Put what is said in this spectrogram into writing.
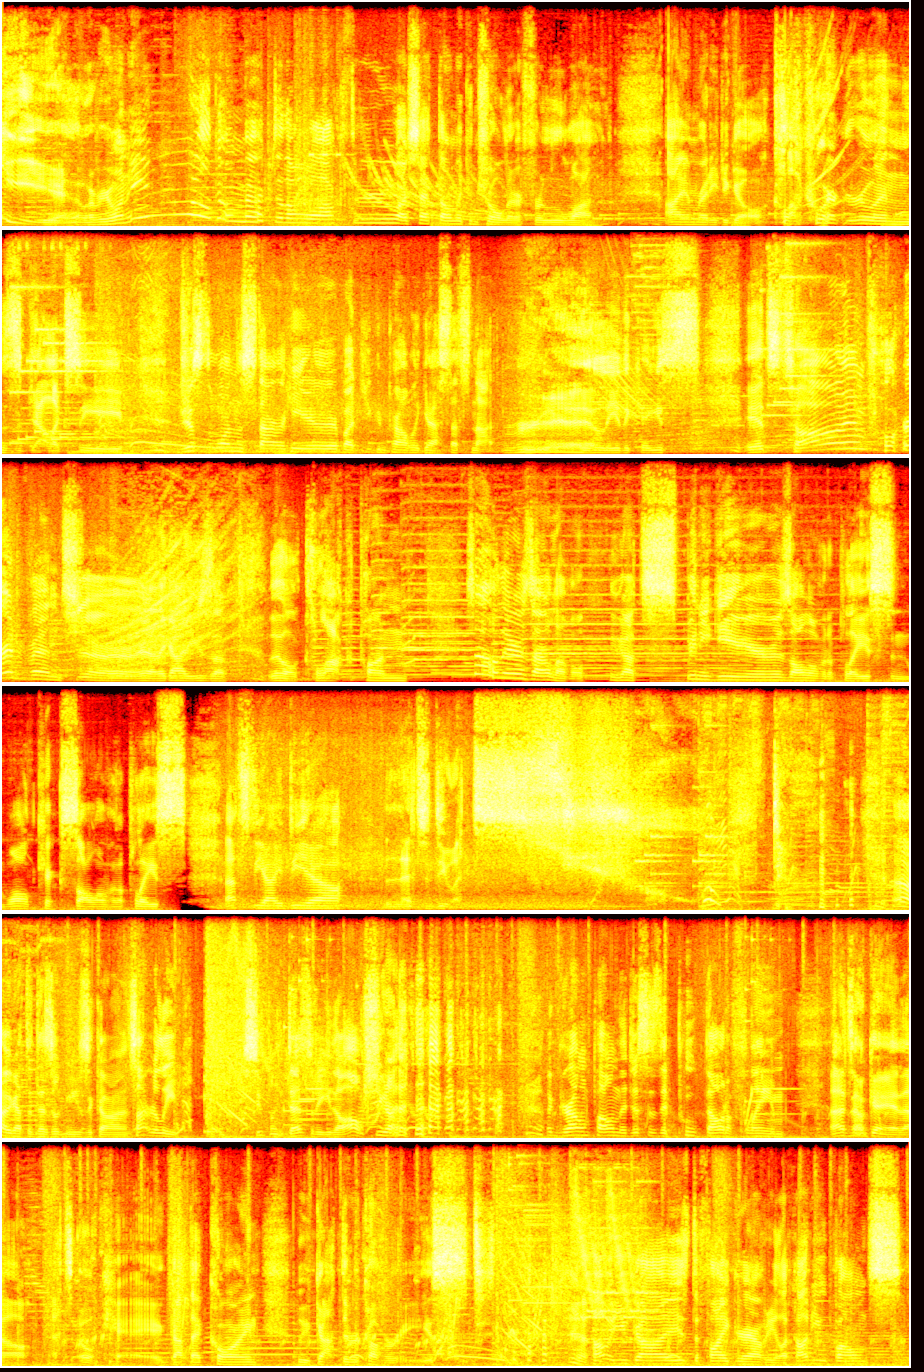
Hello everyone, and welcome back to the walkthrough. I sat down the controller for a little while. I am ready to go. Clockwork Ruins Galaxy. Just one star here, but you can probably guess that's not really the case. It's time for adventure. Yeah, they gotta use a little clock pun. So there's our level. We got spinny gears all over the place and wall kicks all over the place. That's the idea. Let's do it. oh, we got the desert music on. It's not really super deserty though. Oh shoot! a ground pound that just says it pooped out a flame. That's okay though. That's okay. Got that coin. We've got the recoveries. how do you guys defy gravity? Like, how do you bounce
